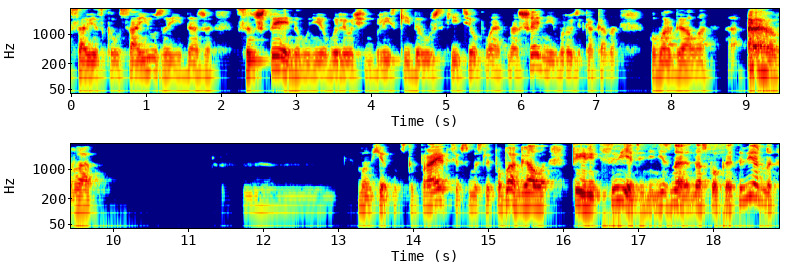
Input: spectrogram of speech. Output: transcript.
Советского Союза и даже с Эйнштейном у нее были очень близкие, дружеские, теплые отношения. И вроде как она помогала э, в Манхэттенском проекте, в смысле помогала тырить сведения. Не знаю, насколько это верно,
